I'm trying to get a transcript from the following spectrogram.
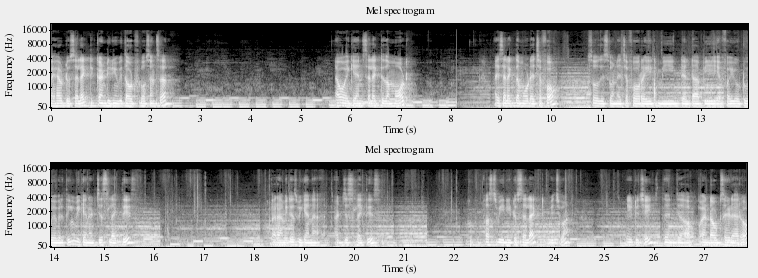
I have to select continue without flow sensor. Now I can select the mode. I select the mode HFO. So this one HFO rate, mean, delta P, FiO2, everything we can adjust like this. Parameters we can uh, adjust like this. First we need to select which one need to change then the up and outside arrow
